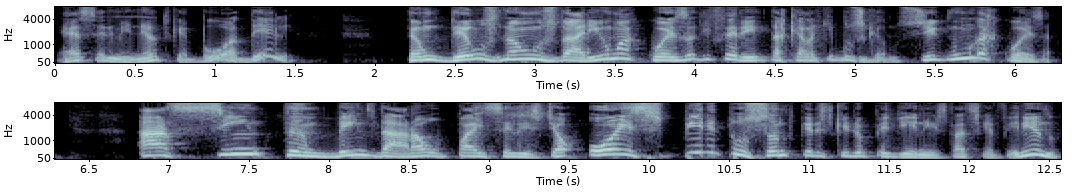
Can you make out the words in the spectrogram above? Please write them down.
essa hermenêutica é boa dele. Então, Deus não nos daria uma coisa diferente daquela que buscamos. Segunda coisa, assim também dará o Pai Celestial o Espírito Santo que eles queriam pedir. Ele está se referindo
